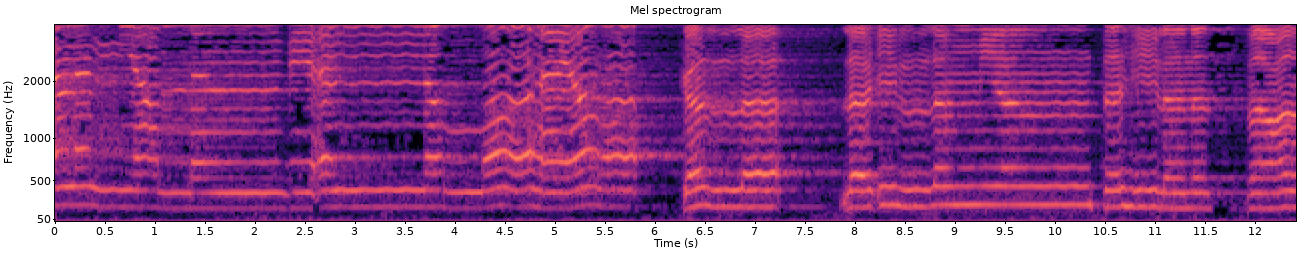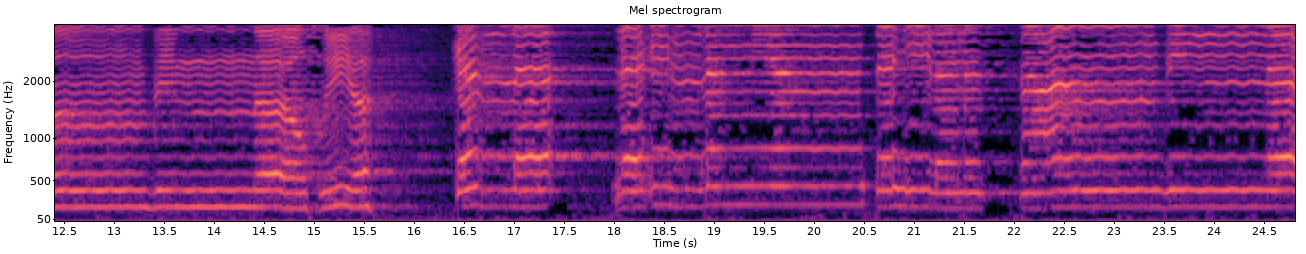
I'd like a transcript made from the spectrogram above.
ألم يعلم كلا لئن لم ينته لنسفعا بالناصية. كلا لئن لم ينته لنسفعا بالناصية.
